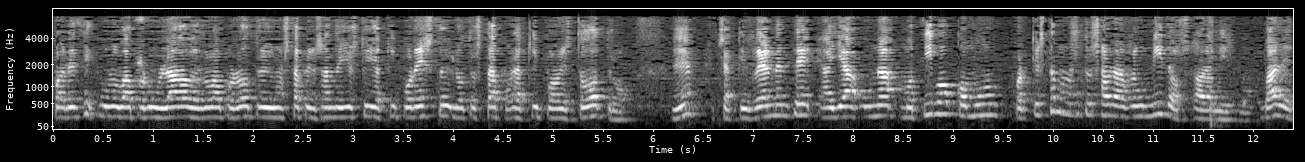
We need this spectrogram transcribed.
parece que uno va por un lado, el otro va por otro y uno está pensando yo estoy aquí por esto y el otro está por aquí por esto otro. ¿eh? O sea, que realmente haya un motivo común, ¿por qué estamos nosotros ahora reunidos ahora mismo? ¿Vale?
